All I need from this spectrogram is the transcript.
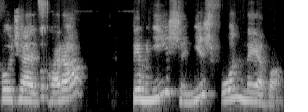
Получається, гора темніше, ніж фон неба.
